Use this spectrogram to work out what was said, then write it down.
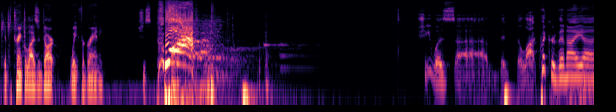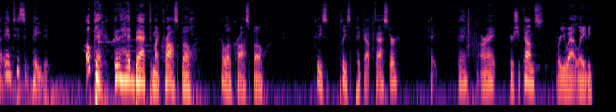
get the tranquilizer dart, wait for Granny. She's. She was uh, a lot quicker than I uh, anticipated. Okay, gonna head back to my crossbow. Hello, crossbow. Please, please pick up faster. Okay, okay, all right. Here she comes. Where you at, lady?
